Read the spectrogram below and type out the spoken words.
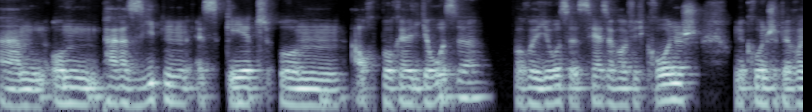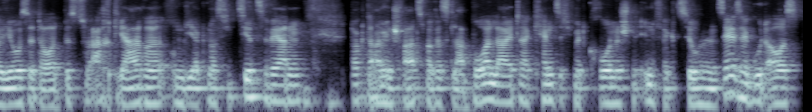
ähm, um Parasiten. Es geht um auch Borreliose, Borreliose ist sehr, sehr häufig chronisch und eine chronische Borreliose dauert bis zu acht Jahre, um diagnostiziert zu werden. Dr. Armin Schwarzbach ist Laborleiter, kennt sich mit chronischen Infektionen sehr, sehr gut aus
